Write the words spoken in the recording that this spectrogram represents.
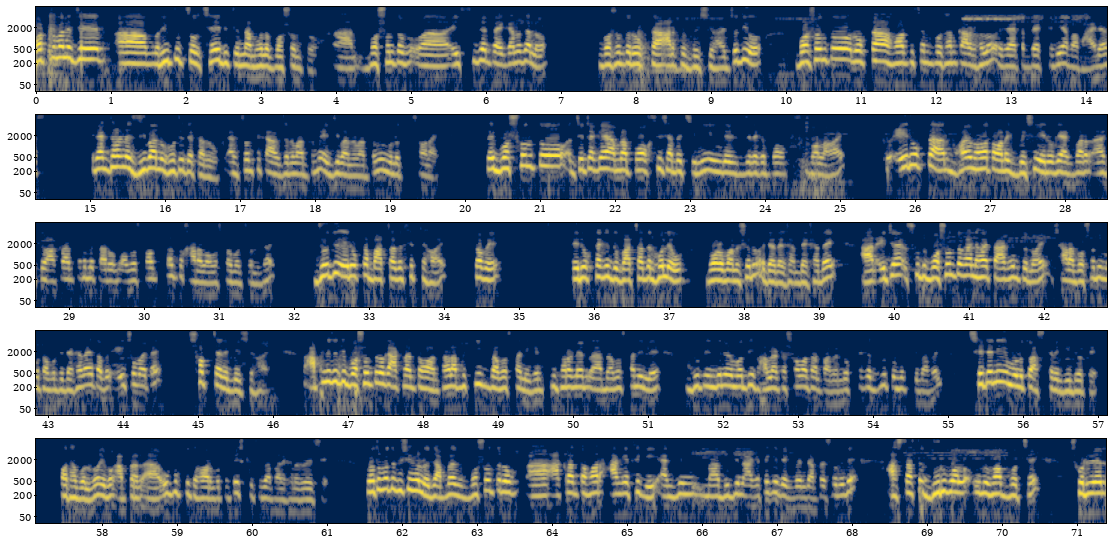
বর্তমানে যে ঋতু চলছে ঋতুর নাম হলো বসন্ত। আর বসন্ত এই সিজনটায় কেন জানো, বসন্ত রোগটা আর একটু বেশি হয়। যদিও বসন্ত রোগটা হওয়ার পিছনে প্রধান কারণ হলো, এটা একটা ব্যাকটেরিয়া বা ভাইরাস। এটা এক ধরনের জীবাণু ঘটিত একটা রোগ। একজন থেকে আরেকজনের মাধ্যমে এই জীবাণুর মাধ্যমে মূলত ছড়ায়। তো এই বসন্ত, যেটাকে আমরা পক্স হিসাবে চিনি, ইংরেজি যেটাকে পক্স বলা হয় তো এই রোগটার ভয়াবহতা অনেক বেশি। এই রোগে একবার কেউ আক্রান্ত হলে তার অবস্থা অত্যন্ত খারাপ অবস্থার মধ্যে চলে যায়। যদিও এই রোগটা বাচ্চাদের ক্ষেত্রে হয়, তবে এই রোগটা কিন্তু বাচ্চাদের হলেও বড় মানুষেরও এটা দেখা দেখা দেয়। আর এটা শুধু বসন্তকালে হয় তা কিন্তু নয়, সারা বছরই মোটামুটি দেখা দেয়, তবে এই সময়টায় সবচাইতে বেশি হয়। আপনি যদি বসন্ত রোগে আক্রান্ত হন, তাহলে আপনি কি ব্যবস্থা নেবেন? কি ধরনের ব্যবস্থা নিলে দু, তিন দিনের মধ্যেই ভালো একটা সমাধান পাবেন রোগ থেকে দ্রুত মুক্তি পাবেন। সেটা নিয়ে মূলত আজকের ভিডিওতে কথা বলব এবং আপনার উপকৃত হওয়ার মতো বেশ কিছু ব্যাপার এখানে রয়েছে। প্রথমত বিষয় হলো যে আপনার বসন্ত রোগ আক্রান্ত হওয়ার আগে থেকেই, একদিন বা দুদিন আগে থেকে দেখবেন যে আপনার শরীরে আস্তে আস্তে দুর্বল অনুভব হচ্ছে, শরীরের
